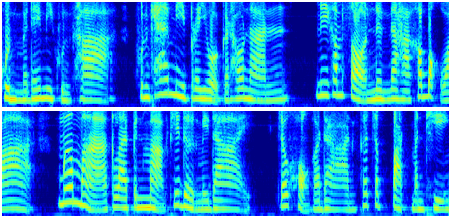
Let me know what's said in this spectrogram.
คุณไม่ได้มีคุณค่า คุณแค่มีประโยชน์ก็เท่านั้น มีคำสอนหนึ่งนะคะ เขาบอกว่า เมื่อหมากลายเป็นหมากที่เดินไม่ได้ เจ้าของกระดานก็จะปัดมันทิ้ง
